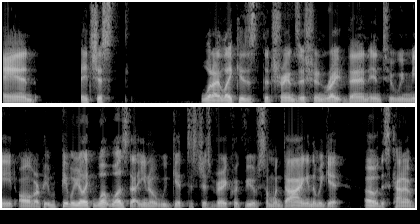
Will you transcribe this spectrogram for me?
and it's just what I like is the transition right then into we meet all of our people. People, you're like, what was that? You know, we get this just very quick view of someone dying, and then we get oh, this kind of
